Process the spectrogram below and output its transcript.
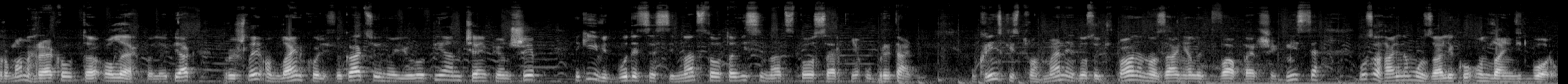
Роман Греков та Олег Пилип'як пройшли онлайн-кваліфікацію на European Championship, який відбудеться 17 та 18 серпня у Британії. Українські стронгмени досить впевнено зайняли два перших місця у загальному заліку онлайн-відбору.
